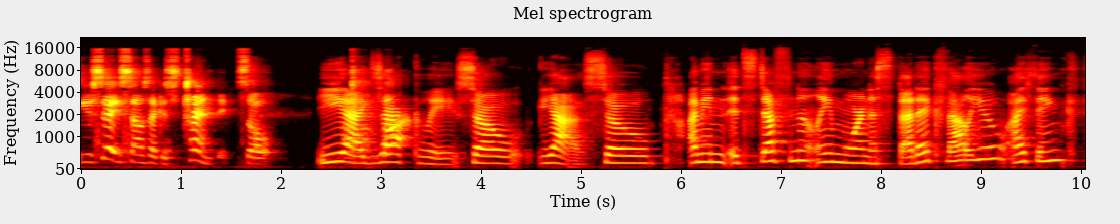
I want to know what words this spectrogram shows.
you say it sounds like it's trending. So, Yeah, exactly. So, yeah. So, I mean, it's definitely more an aesthetic value, I think.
